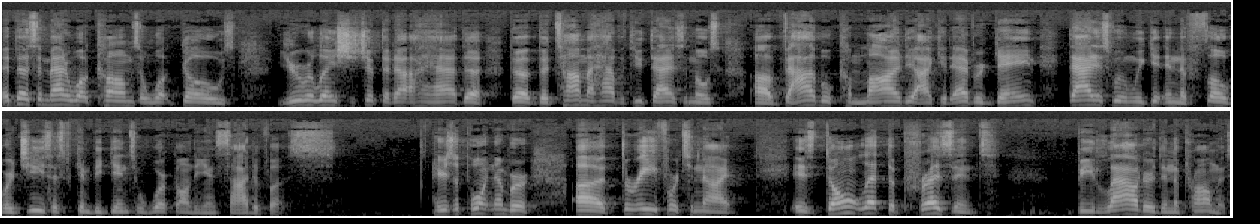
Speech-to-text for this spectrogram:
it doesn't matter what comes and what goes your relationship that I have, the, the, the time I have with you, that is the most uh, valuable commodity I could ever gain. That is when we get in the flow where Jesus can begin to work on the inside of us. Here's a point number uh, three for tonight: is don't let the present be louder than the promise.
